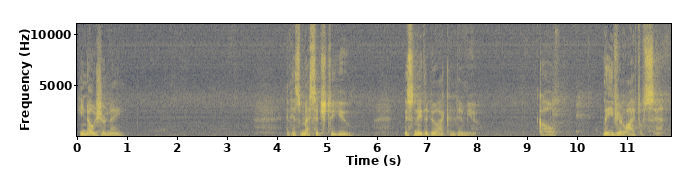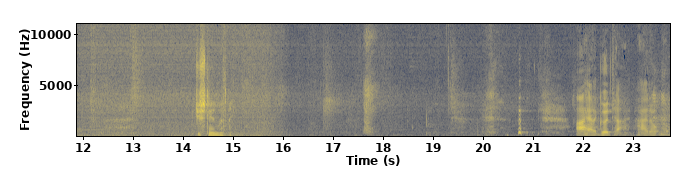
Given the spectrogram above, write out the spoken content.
He knows your name. And his message to you is neither do I condemn you. Go. Leave your life of sin. Would you stand with me? I had a good time. I don't know,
